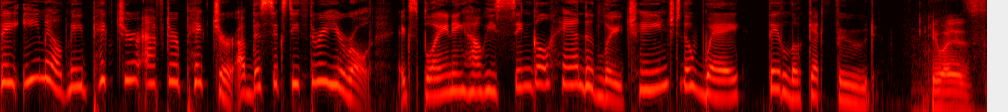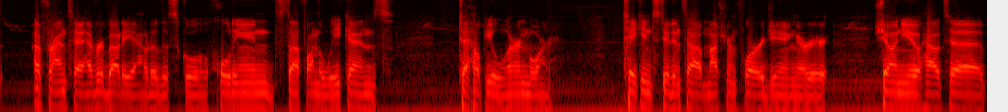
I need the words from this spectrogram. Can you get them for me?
They emailed me picture after picture of the 63 year old, explaining how he single handedly changed the way they look at food. He was a friend to everybody out of the school, holding stuff on the weekends to help you learn more, taking students out mushroom foraging or showing you how to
